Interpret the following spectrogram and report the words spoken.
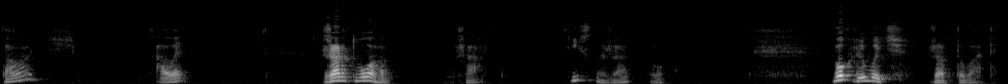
Товарищ. Але жарт Бога. Жарт. Дійсно жарт Бога. Бог любить жартувати.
